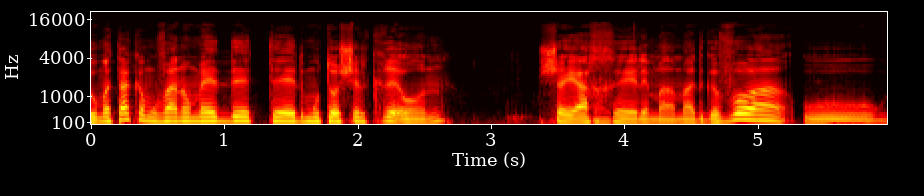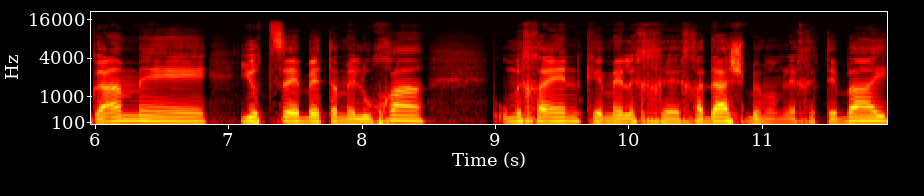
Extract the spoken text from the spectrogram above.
לעומתה כמובן עומדת אה, דמותו של קריאון, שייך אה, למעמד גבוה, הוא גם אה, יוצא בית המלוכה, הוא מכהן כמלך חדש בממלכת תיבאי,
